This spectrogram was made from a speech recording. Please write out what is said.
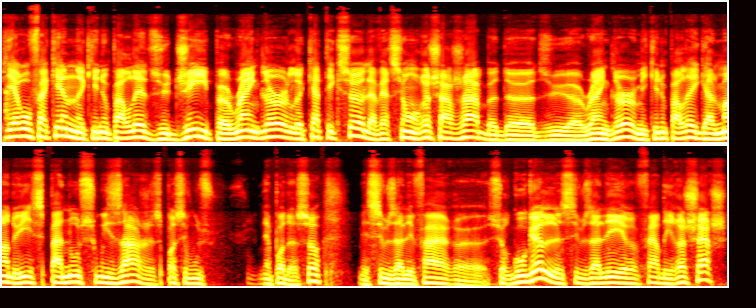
Pierrot Fakin qui nous parlait du Jeep Wrangler, le 4XE, la version rechargeable de- du euh, Wrangler, mais qui nous parlait également de Hispano Suiza. Je ne sais pas si vous vous souvenez pas de ça, mais si vous allez faire euh, sur Google, si vous allez faire des recherches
